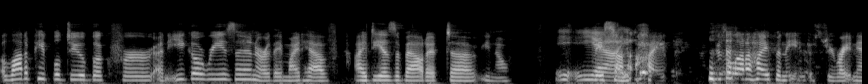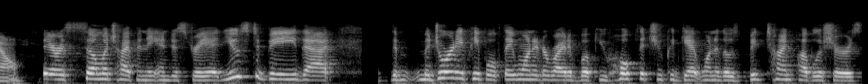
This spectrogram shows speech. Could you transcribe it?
a lot of people do a book for an ego reason, or they might have ideas about it, uh, you know, yeah. based on hype. There's a lot of hype in the industry right now. There is so much hype in the industry. It used to be that the majority of people, if they wanted to write a book, you hope that you could get one of those big time publishers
